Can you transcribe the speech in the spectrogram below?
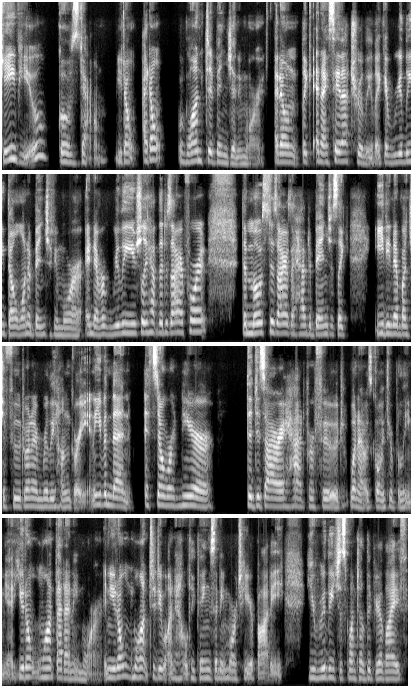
gave you goes down. You don't, I don't want to binge anymore. I don't like, and I say that truly, like, I really don't want to binge anymore. I never really usually have the desire for it. The most desires I have to binge is like eating a bunch of food when I'm really hungry. And even then, it's nowhere near the desire I had for food when I was going through bulimia. You don't want that anymore. And you don't want to do unhealthy things anymore to your body. You really just want to live your life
